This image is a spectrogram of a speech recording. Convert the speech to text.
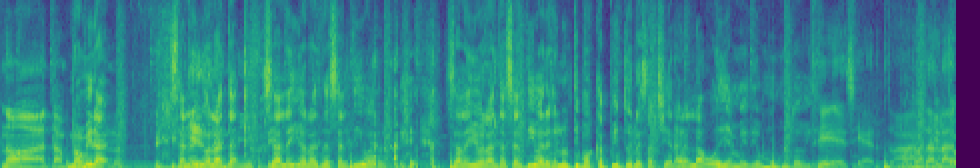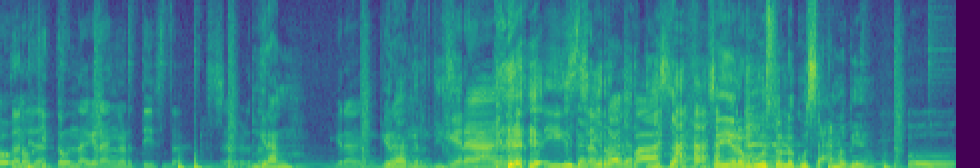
No, tampoco. No, mira, sale Yolanda, sale Yolanda Saldívar, sale Yolanda Saldívar en el último capítulo esa chera la odia medio mundo. Sí, es cierto. Hasta la actualidad. Nos quitó una gran artista, la verdad. Gran. Gran, gran, artista. Gran artista. Una gran artista. Se dieron gusto los gusanos, viejo. Uh,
